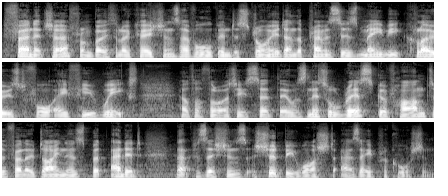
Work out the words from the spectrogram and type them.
Furniture from both locations have all been destroyed and the premises may be closed for a few weeks. Health authorities said there was little risk of harm to fellow diners but added that possessions should be washed as a precaution.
